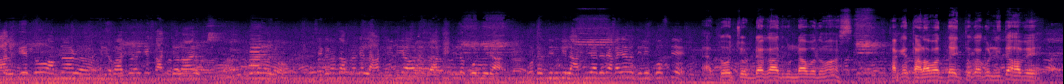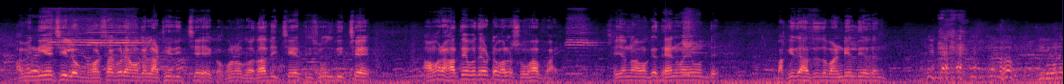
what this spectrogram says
কালকে তো আপনার নির্বাচনী যে কার্যালয় হলো সেখানে তো আপনাকে লাঠি দেওয়া হলো লাঠি দিল কর্মীরা। ভোটের দিন কি লাঠি হাতে দেখা যাবে দিলীপ ঘোষকে? এত চোর ডাকাত গুন্ডা বদমাস তাকে তাড়াবার দায়িত্ব কাকুর নিতে হবে। আমি নিয়েছি লোক ভরসা করে আমাকে লাঠি দিচ্ছে কখনো গদা দিচ্ছে ত্রিশূল দিচ্ছে। আমার হাতে বোধহয় ওটা ভালো শোভা পায় সেই জন্য আমাকে দেন মাঝে মধ্যে। বাকিদের হাতে তো বান্ডিল দিয়ে দেন। মনে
